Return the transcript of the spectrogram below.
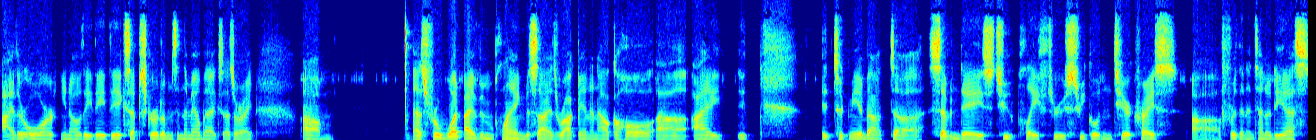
either or you know they, they, they accept scrotums in the mailbags that's all right. Um, as for what I've been playing besides Rock Band and alcohol, uh, I it it took me about uh, seven days to play through Suikoden Tierkreis uh, for the Nintendo DS.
